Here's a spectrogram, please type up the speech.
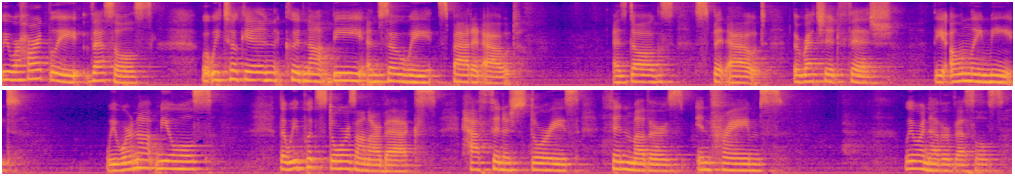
We were hardly vessels what we took in could not be, and so we spat it out. As dogs spit out the wretched fish, the only meat. We were not mules, though we put stores on our backs, half finished stories, thin mothers in frames. We were never vessels.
